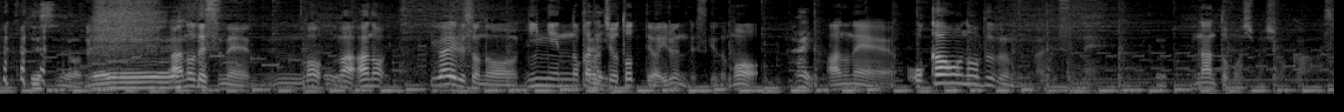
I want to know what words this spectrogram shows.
ですよね。あのですねうんもううん。まああのいわゆるその人間の形をとってはいるんですけども、はい、あのねお顔の部分がですね、何と申しましょうか。そ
